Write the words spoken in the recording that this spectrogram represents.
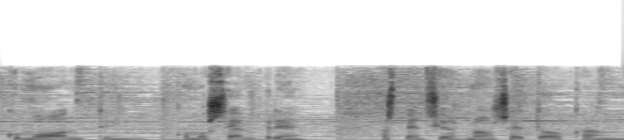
Como onten, como sempre, as pensións non se tocan,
